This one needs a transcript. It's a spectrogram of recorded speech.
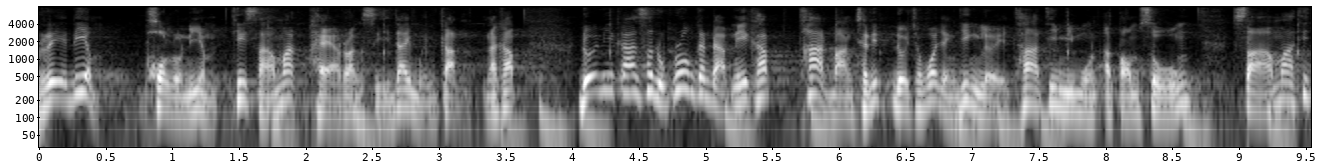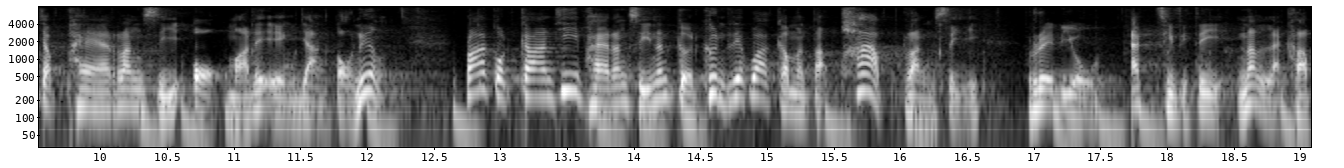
เรเดียม โพโลเนียมที่สามารถแผ่รังสีได้เหมือนกันนะครับ โดยมีการสรุปร่วมกันแบบนี้ครับธาตุบางชนิดโดยเฉพาะอย่างยิ่งเลยธาตุที่มีมวลอะตอมสูง สามารถที่จะแผ่รังสีออกมาได้เองอย่างต่อเนื่อง ปรากฏการณ์ที่แผ่รังสีนั้นเกิดขึ้นเรียกว่ากัมมันตภาพรังสี radioactivity นั่นแหละครับ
